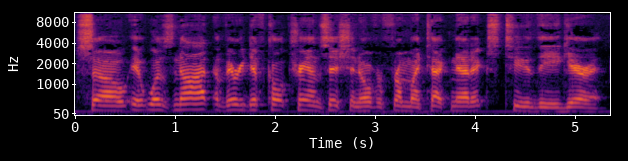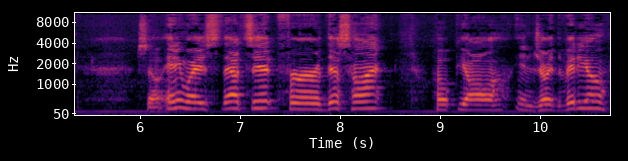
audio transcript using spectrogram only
so it was not a very difficult transition over from my Teknetics to the Garrett. So anyways, that's it for this hunt. Hope y'all enjoyed the video.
